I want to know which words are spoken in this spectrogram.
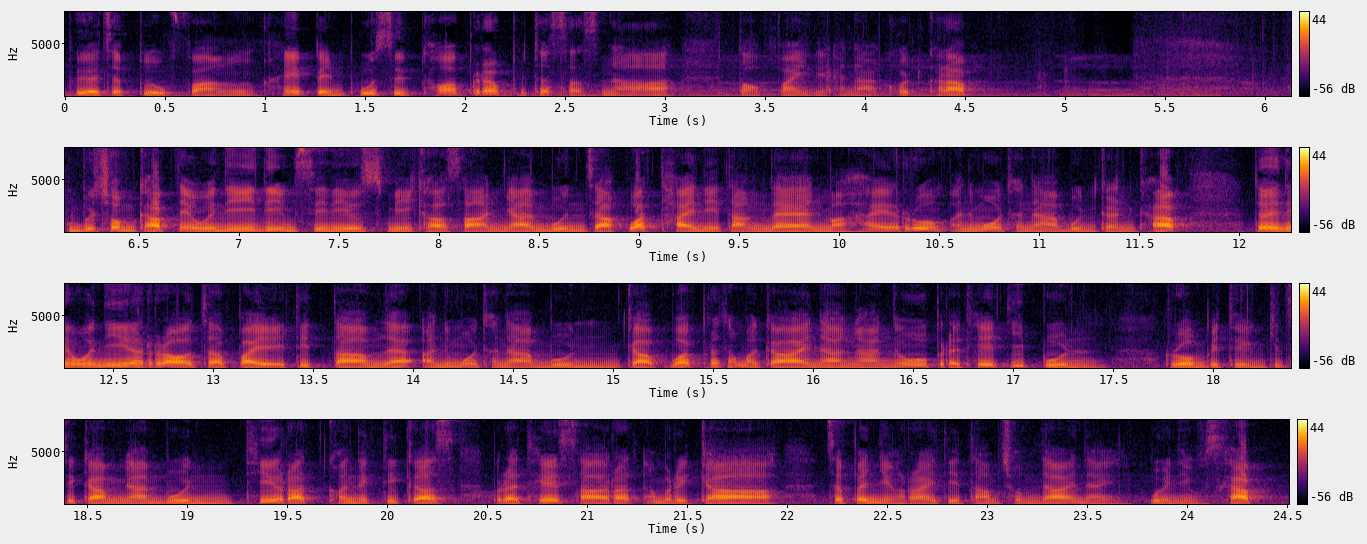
เพื่อจะปลูกฝังให้เป็นผู้สืบทอดพระพุทธศาสนาต่อไปในอนาคตครับ คุณผู้ชมครับในวันนี้ DMC News มีข่าวสารงานบุญจากวัดไทยในต่างแดนมาให้ร่วมอนุโมทนาบุญกันครับ โดยในวันนี้เราจะไปติดตามและอนุโมทนาบุญกับวัดพระธรรมกายนางาโนประเทศญี่ปุ่น รวมไปถึงกิจกรรมงานบุญที่รัฐคอนเนคติคัสประเทศสหรัฐอเมริกา จะเป็นอย่างไรติดตามชมได้ใน w o r News ครับ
